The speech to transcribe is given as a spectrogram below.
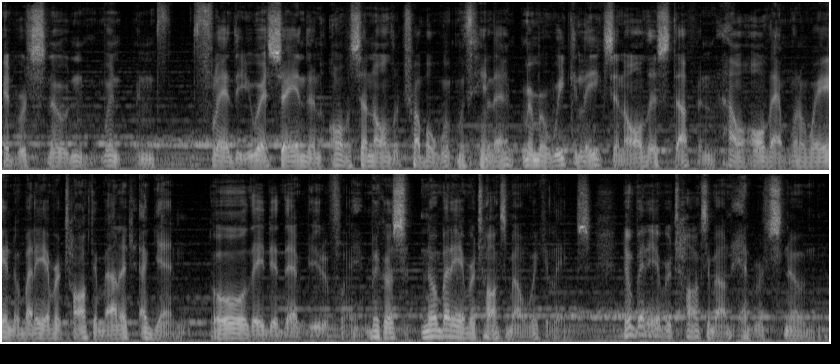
Edward Snowden went and fled the USA, and then all of a sudden all the trouble went with him. That remember WikiLeaks and all this stuff, and how all that went away, and nobody ever talked about it again. Oh, they did that beautifully because nobody ever talks about WikiLeaks. Nobody ever talks about Edward Snowden,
